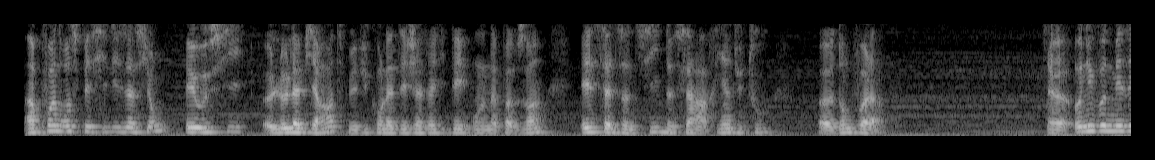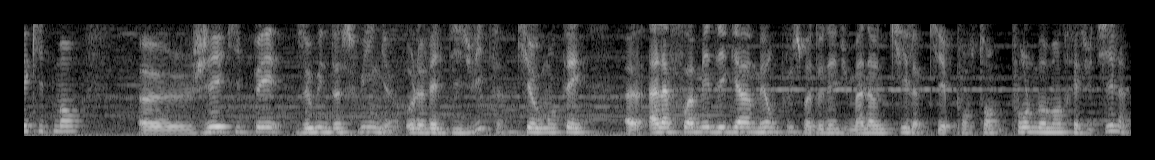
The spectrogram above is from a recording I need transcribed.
un point de respécialisation, et aussi le labyrinthe, mais vu qu'on l'a déjà validé, on n'en a pas besoin. Et cette zone-ci ne sert à rien du tout. Donc voilà. Euh, au niveau de mes équipements, euh, j'ai équipé The Windows Swing au level 18, qui a augmenté euh, à la fois mes dégâts, mais en plus m'a donné du mana on kill, qui est pourtant pour le moment très utile.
